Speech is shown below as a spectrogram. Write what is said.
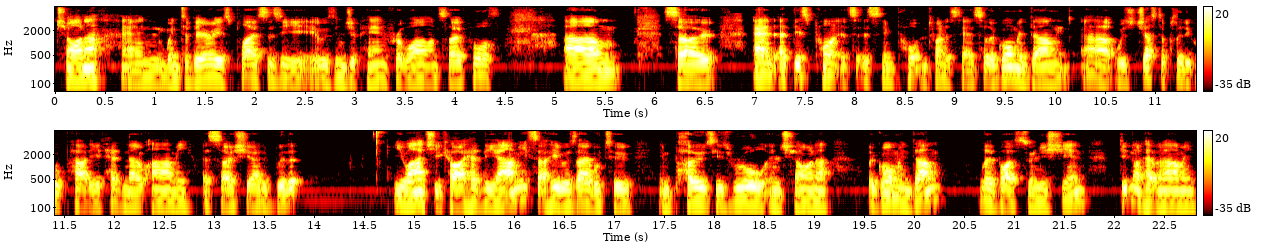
China and went to various places. He, he was in Japan for a while and so forth. Um, so, and at this point, it's, it's important to understand. So the Kuomintang uh, was just a political party. It had no army associated with it. Yuan Shikai had the army, so he was able to impose his rule in China. The Kuomintang, led by Sun Yat-sen, did not have an army.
